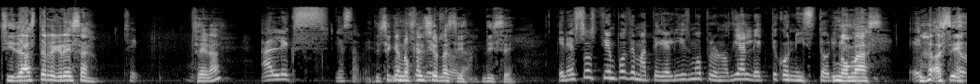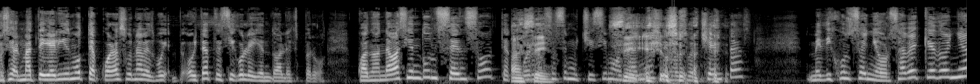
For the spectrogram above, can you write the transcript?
si das te regresa. Sí. ¿Será? Alex, ya saben. Dice que no funciona así, dice. En estos tiempos de materialismo, pero no dialéctico ni histórico. No más. eh, Así. O sea, el materialismo, ¿te acuerdas una vez? Voy- ahorita te sigo leyendo, Alex, pero cuando andaba haciendo un censo, ¿te Ah, acuerdas? sí. Hace muchísimos Sí, años, en los ochentas, me dijo un señor, ¿sabe qué, doña?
